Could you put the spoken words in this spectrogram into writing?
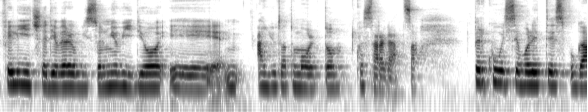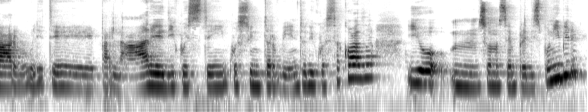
felice di aver visto il mio video e ha aiutato molto questa ragazza. Per cui se volete sfogarvi, volete parlare di queste, questo intervento, di questa cosa, io mh, sono sempre disponibile.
